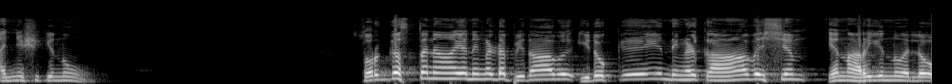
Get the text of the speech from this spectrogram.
അന്വേഷിക്കുന്നു. സ്വർഗസ്ഥനായ നിങ്ങളുടെ പിതാവ് ഇതൊക്കെയും നിങ്ങൾക്ക് ആവശ്യം എന്നറിയുന്നുവല്ലോ.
